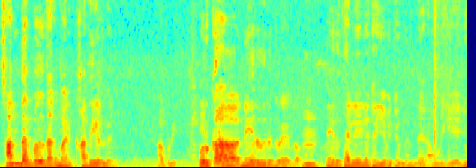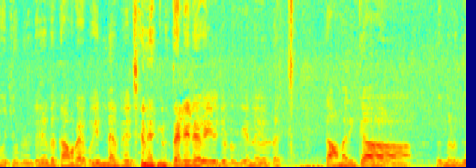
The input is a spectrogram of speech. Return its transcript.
சந்தர்ப்பத்துக்கு தக்க மாதிரி கதை எழுதுது அப்படி. ஒருக்கா நேரு இருக்கிறாரோ. நேரு தலையில கையை வச்சுட்டு இருந்தார். அவங்களுக்கு ஏஜ் வச்சுட்டு இருக்கு. இவர் காமராஜர் போய் என்ன பிரச்சனை என்ன தலையில கை வச்சுட்டு இருக்கு என்ன அமெரிக்கா எங்களுக்கு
